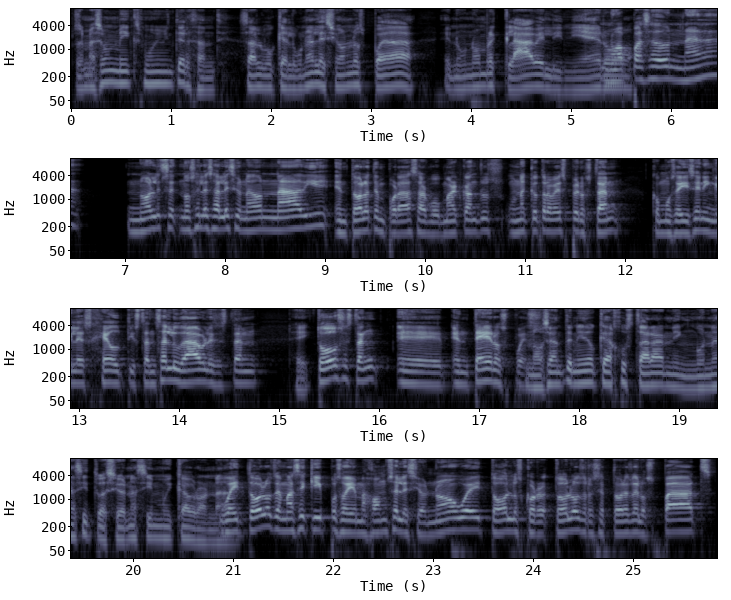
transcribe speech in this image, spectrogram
pues me hace un mix muy interesante. Salvo que alguna lesión los pueda en un hombre clave, liniero. No ha pasado nada. No, les- no se les ha lesionado nadie en toda la temporada, salvo Mark Andrews una que otra vez, pero están, como se dice en inglés, healthy, están saludables, están... Hey, Todos están eh, enteros, pues. no se han tenido que ajustar a ninguna situación así muy cabrona. Güey, todos los demás equipos, oye, Mahomes se lesionó, güey. Todos los, todos los receptores de los Pats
